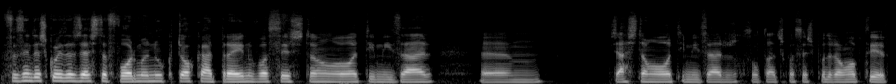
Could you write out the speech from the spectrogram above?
fazendo as coisas desta forma, no que toca a treino, vocês estão a otimizar, um, já estão a otimizar os resultados que vocês poderão obter.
